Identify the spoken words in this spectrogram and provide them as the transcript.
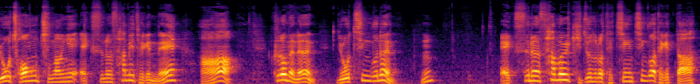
요 정중앙의 x는 3이 되겠네. 아 그러면은 요 친구는 음? x는 3을 기준으로 대칭인 친구가 되겠다.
